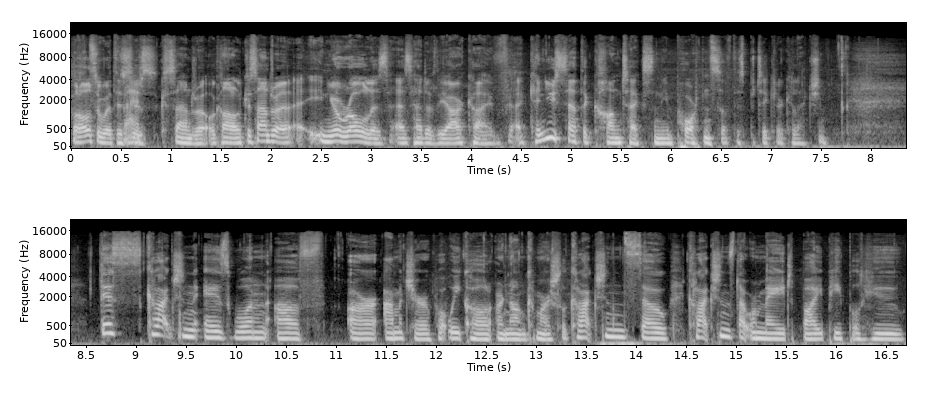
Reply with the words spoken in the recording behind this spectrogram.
Well, also with this Right. is Kasandra O'Connell. Kasandra, in your role as, as head of the archive, uh, can you set the context and the importance of this particular collection? This collection is one of our amateur, what we call our non commercial collections. So, collections that were made by people who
